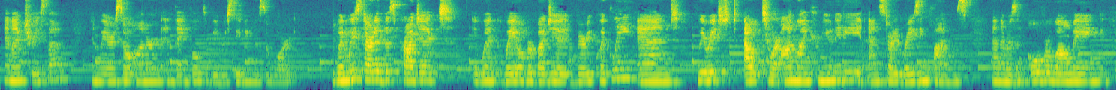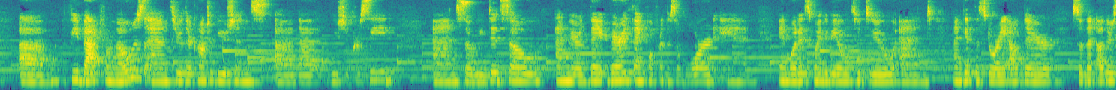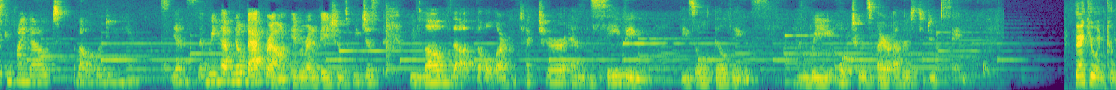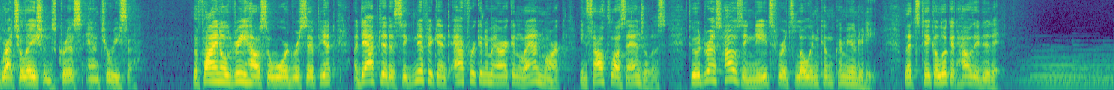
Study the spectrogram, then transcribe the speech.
And I'm Teresa, and we are so honored and thankful to be receiving this award. When we started this project, it went way over budget very quickly, and we reached out to our online community and started raising funds. And there was an overwhelming um, feedback from those, and through their contributions, uh, that we should proceed. And so we did so, and we are very thankful for this award and in what it's going to be able to do and and get the story out there so that others can find out about what we're doing here. Yes, and we have no background in renovations. We just we love the, the old architecture and saving these old buildings. And we hope to inspire others to do the same. Thank you and congratulations, Chris and Teresa. The final Driehaus Award recipient adapted a significant African American landmark in South Los Angeles to address housing needs for its low-income community. Let's take a look at how they did it.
